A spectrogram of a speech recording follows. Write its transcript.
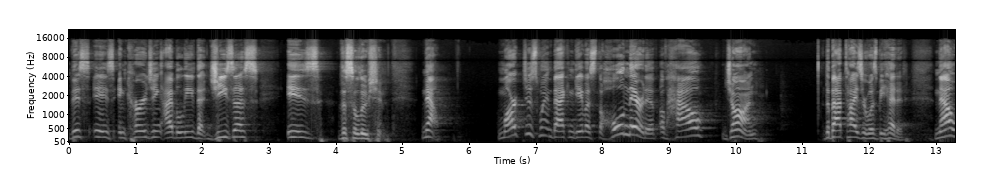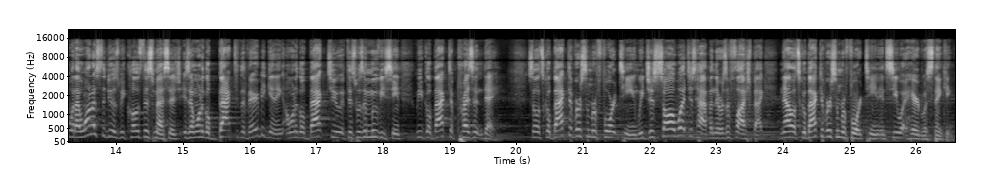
this is encouraging. I believe that Jesus is the solution. Now, Mark just went back and gave us the whole narrative of how John, the baptizer, was beheaded. Now, what I want us to do as we close this message is I want to go back to the very beginning. I want to go back to, if this was a movie scene, we'd go back to present day. So let's go back to verse number 14. We just saw what just happened. There was a flashback. Now let's go back to verse number 14 and see what Herod was thinking.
